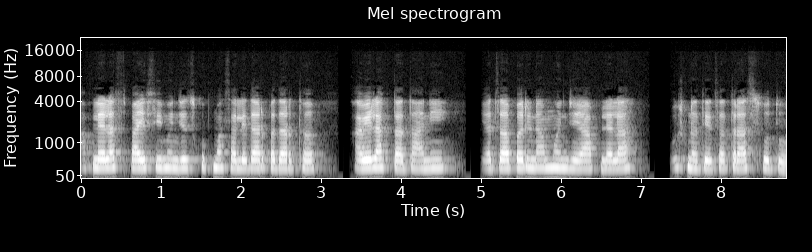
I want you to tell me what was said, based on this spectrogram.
आपल्याला स्पायसी म्हणजेच खूप मसालेदार पदार्थ खावे लागतात आणि याचा परिणाम म्हणजे आपल्याला उष्णतेचा त्रास होतो.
